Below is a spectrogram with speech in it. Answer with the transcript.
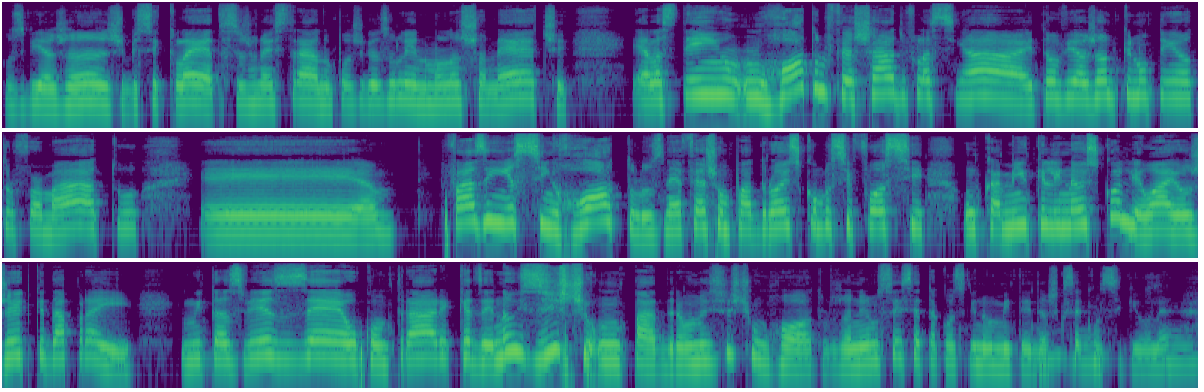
os viajantes de bicicleta, seja na estrada, no posto de gasolina, numa lanchonete, elas têm um rótulo fechado e falam assim: ah, estão viajando porque não tem outro formato. É fazem assim rótulos, né? Fecham padrões como se fosse um caminho que ele não escolheu. Ah, é o jeito que dá para ir. E muitas vezes é o contrário. Quer dizer, não existe um padrão, não existe um rótulo. Jane, eu não sei se você está conseguindo me entender. Acho que você uhum, conseguiu, né? Sim.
